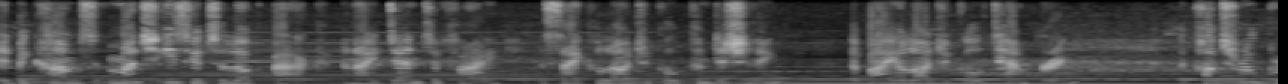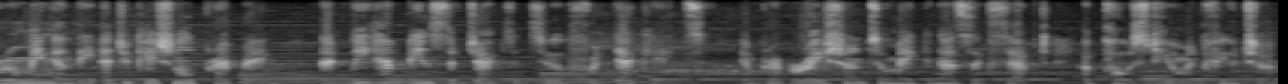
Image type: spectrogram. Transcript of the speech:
it becomes much easier to look back and identify the psychological conditioning, the biological tampering, the cultural grooming, and the educational prepping that we have been subjected to for decades in preparation to making us accept a post human future.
